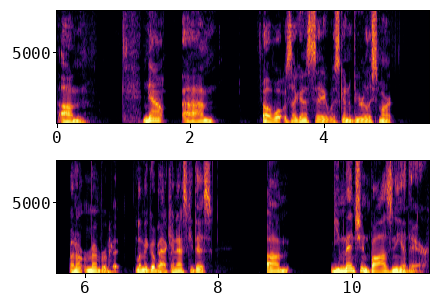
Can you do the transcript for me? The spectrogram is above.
Um, now, um, oh, what was I going to say? It was going to be really smart. I don't remember, but let me go back and ask you this. Um, you mentioned Bosnia there.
